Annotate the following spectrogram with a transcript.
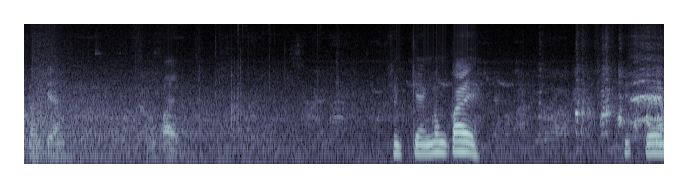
เครื่องแกงลงไปเครื่องแกงลงไปพ ริกแกง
